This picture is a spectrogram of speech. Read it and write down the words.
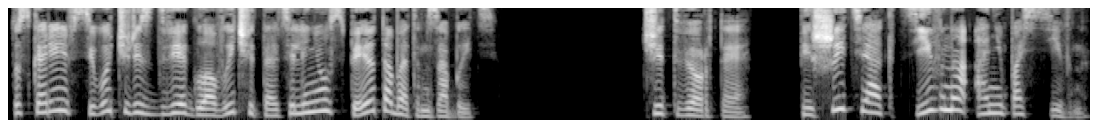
то, скорее всего, через две главы читатели не успеют об этом забыть. Четвертое. Пишите активно, а не пассивно.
